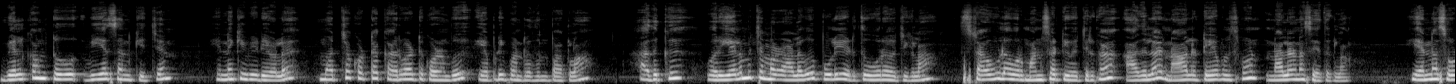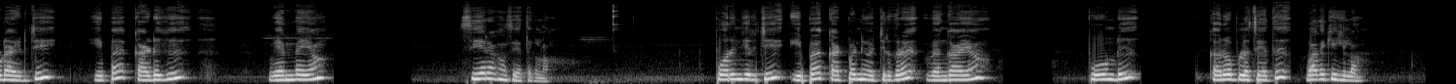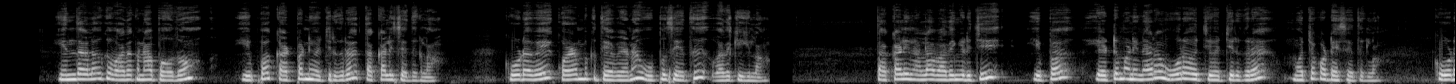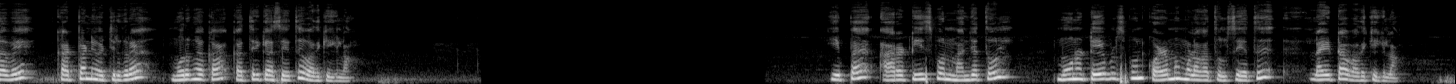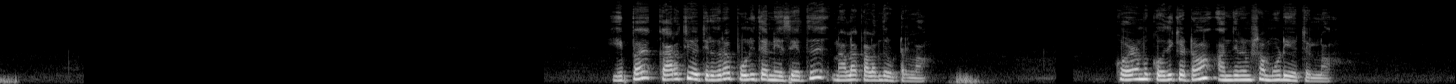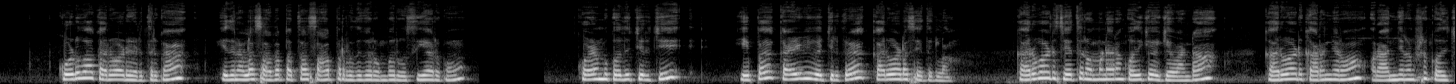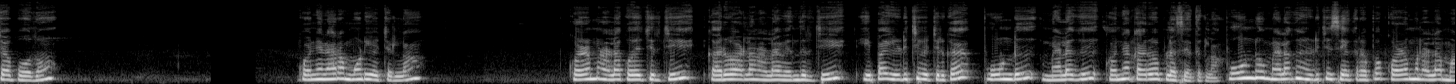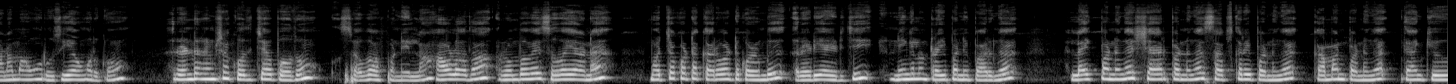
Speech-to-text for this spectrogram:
Welcome to VSN kitchen இன்றைக்கி வீடியோவில் மொச்சக்கொட்டை கருவாட்டு குழம்பு எப்படி பண்ணுறதுன்னு பார்க்கலாம். அதுக்கு ஒரு எலுமிச்சம்பழம் அளவு புளி எடுத்து ஊற வச்சுக்கலாம். ஸ்டவ்வில் ஒரு மண் சட்டி வச்சுருக்கேன். அதில் நாலு டேபிள் ஸ்பூன் நல்லெண்ணெய் சேர்த்துக்கலாம். எண்ணெய் சூடாயிடுச்சு. இப்போ கடுகு வெந்தயம் சீரகம் சேர்த்துக்கலாம். பொரிஞ்சிருச்சு. இப்போ கட் பண்ணி வச்சுருக்கிற வெங்காயம் பூண்டு கருவேப்பிலை சேர்த்து வதக்கிக்கலாம். இந்த அளவுக்கு வதக்கினா போதும். இப்போ கட் பண்ணி வச்சுருக்கிற தக்காளி சேர்த்துக்கலாம். கூடவே குழம்புக்கு தேவையான உப்பு சேர்த்து வதக்கிக்கலாம். தக்காளி நல்லா வதங்கிடுச்சு. இப்போ எட்டு மணி நேரம் ஊற வச்சு வச்சுருக்கிற மொச்சக்கொட்டையை சேர்த்துக்கலாம். கூடவே கட் பண்ணி வச்சுருக்கிற முருங்கைக்காய் கத்திரிக்காய் சேர்த்து வதக்கிக்கலாம். இப்போ அரை டீஸ்பூன் மஞ்சத்தூள் மூணு டேபிள் ஸ்பூன் குழம்பு மிளகாத்தூள் சேர்த்து லைட்டாக வதக்கிக்கலாம். இப்போ கரைச்சி வச்சுருக்கிற புளி தண்ணியை சேர்த்து நல்லா கலந்து விட்டுடலாம் குழம்பு கொதிக்கட்டும் அஞ்சு நிமிஷம் மூடி வச்சிடலாம். கொடுவா கருவாடு எடுத்திருக்கேன். இது நல்லா சதப்பத்தா சாப்பிட்றதுக்கு ரொம்ப ருசியாக இருக்கும். குழம்பு கொதிச்சிருச்சு. இப்போ கழுவி வச்சுருக்கிற கருவாடை சேர்த்துக்கலாம். கருவாடு சேர்த்து ரொம்ப நேரம் கொதிக்க வைக்க வேண்டாம். கருவாடு கரைஞ்சிரும். ஒரு அஞ்சு நிமிஷம் கொதித்தா போதும். கொஞ்ச நேரம் மூடி வச்சிடலாம். குழம்பு நல்லா கொதிச்சிருச்சு கருவாடெலாம் நல்லா வெந்துருச்சு. இப்போ இடித்து வச்சுருக்க பூண்டு மிளகு கொஞ்சம் கருவேப்பிலை சேர்த்துக்கலாம். பூண்டும் மிளகும் இடித்து சேர்க்குறப்போ குழம்பு நல்லா மணமாகவும் ருசியாகவும் இருக்கும். ரெண்டு நிமிஷம் கொதிச்சா போதும் ஸ்டவ் ஆஃப் பண்ணிடலாம். அவ்வளோதான் ரொம்பவே சுவையான மொச்சக்கொட்டை கருவாட்டு குழம்பு ரெடி ஆகிடுச்சு நீங்களும் ட்ரை பண்ணி பாருங்கள் லைக் பண்ணுங்கள் ஷேர் பண்ணுங்கள் சப்ஸ்கிரைப் பண்ணுங்கள் கமெண்ட் பண்ணுங்கள் தேங்க்யூ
